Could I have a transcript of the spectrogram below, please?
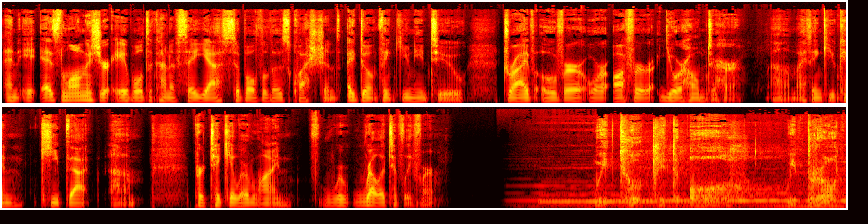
and it, as long as you're able to kind of say yes to both of those questions, I don't think you need to drive over or offer your home to her. Um, I think you can keep that um, particular line r- relatively firm. We took it all. We brought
